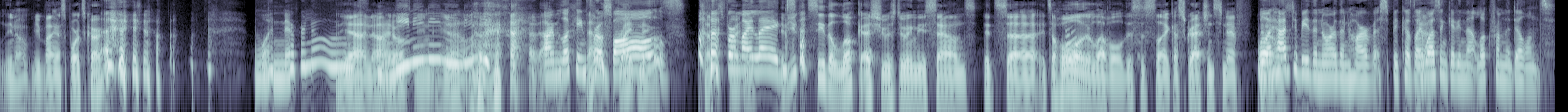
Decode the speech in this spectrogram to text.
you know, you buying a sports car? One never knows. Yeah, no, I don't. Nee, nee, nee, yeah. I'm looking for balls for my legs. If you could see the look as she was doing these sounds, it's uh, it's a whole other level. This is like a scratch and sniff. well, it had to be the Northern Harvest because I wasn't getting that look from the Dillons.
